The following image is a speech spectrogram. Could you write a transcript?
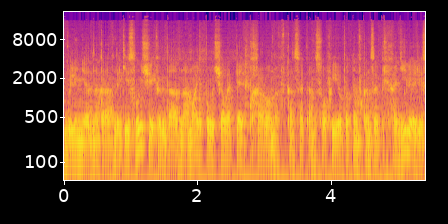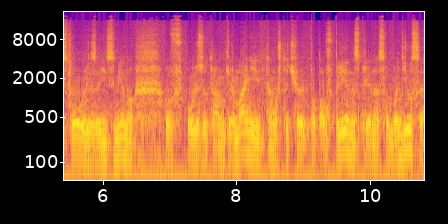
Были неоднократно такие случаи, когда одна мать получала пять похоронок в конце концов. Ее потом в конце приходили, арестовывали за измену в пользу там, Германии, потому что человек попал в плен, из плена освободился,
